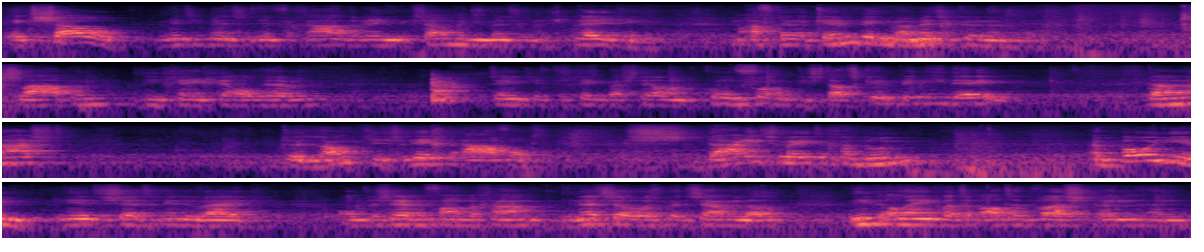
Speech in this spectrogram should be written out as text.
Ik zou met die mensen in vergadering, ik zou met die mensen in bespreking, maar achter een camping waar mensen kunnen slapen die geen geld hebben, tentjes beschikbaar stellen conform die stadscamping idee. Daarnaast de lampjeslichtavond daar iets mee te gaan doen. Een podium neer te zetten in de wijk om te zeggen van we gaan, net zoals bij de samenloop, niet alleen wat er altijd was, een, een,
